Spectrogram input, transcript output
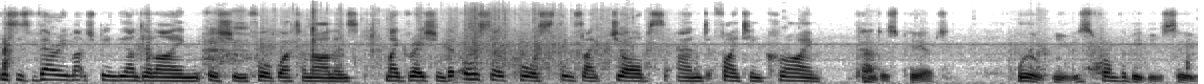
This has very much been the underlying issue for Guatemalans migration, but also, of course, things like jobs and fighting crime. Candace Piette. World News from the BBC.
